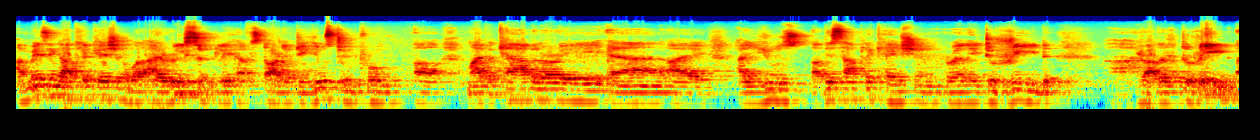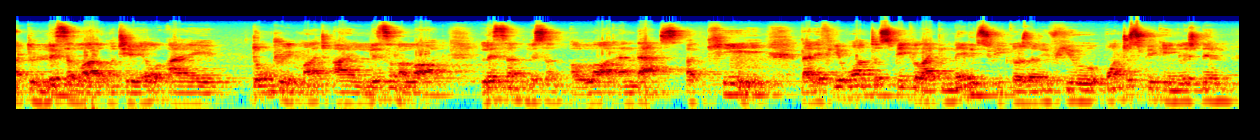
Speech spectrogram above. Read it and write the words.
amazing application what I recently have started to use to improve uh, my vocabulary. And I, I use uh, this application really to read, rather to read or to listen a lot of material. I don't read much, I listen a lot. Listen, listen a lot. And that's a key that if you want to speak like native speakers or if you want to speak English then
